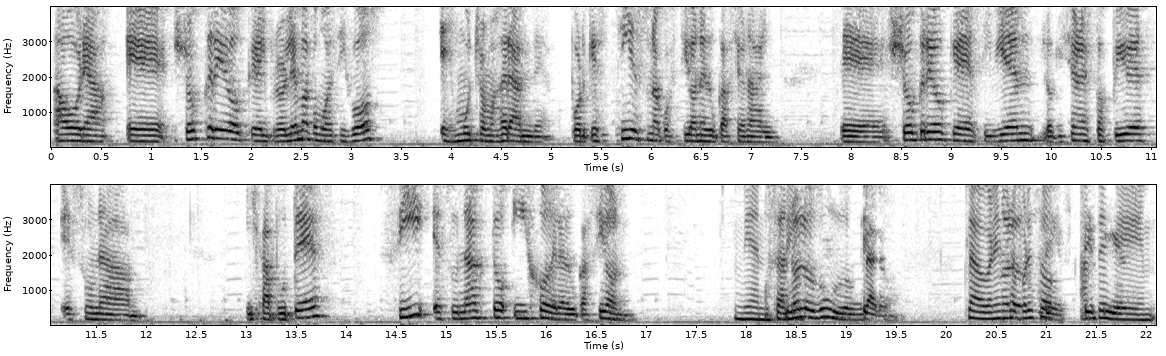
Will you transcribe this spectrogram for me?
Ahora, eh, yo creo que el problema, como decís vos, es mucho más grande, porque sí es una cuestión educacional. Eh, yo creo que si bien lo que hicieron estos pibes es una hijaputez, sí es un acto hijo de la educación. Bien. O sea, no lo dudo. Claro. Claro, Vanessa, por eso antes de,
